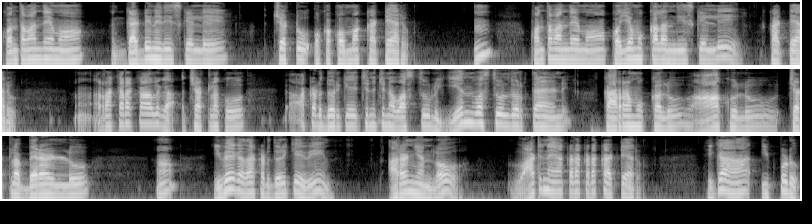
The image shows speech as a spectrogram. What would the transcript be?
కొంతమంది ఏమో గడ్డిని తీసుకెళ్ళి చెట్టు ఒక కొమ్మ కట్టారు. కొంతమందేమో కొంతమంది ఏమో కొయ్య ముక్కలను తీసుకెళ్ళి కట్టారు. రకరకాలుగా చెట్లకు అక్కడ దొరికే చిన్న చిన్న వస్తువులు. ఏం వస్తువులు దొరుకుతాయండి? కర్ర ముక్కలు ఆకులు చెట్ల బెరళ్ళు. ఇవే కదా అక్కడ దొరికేవి. అరణ్యంలో వాటిని అక్కడక్కడ కట్టారు. ఇక ఇప్పుడు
